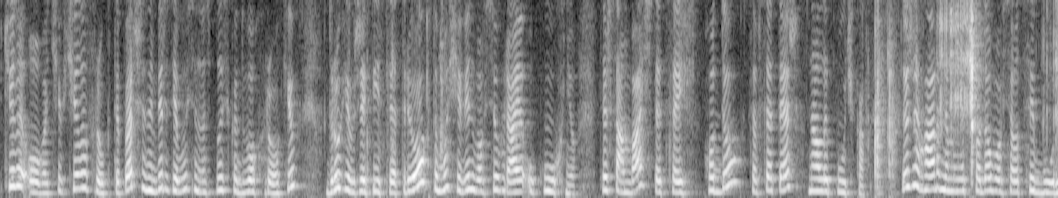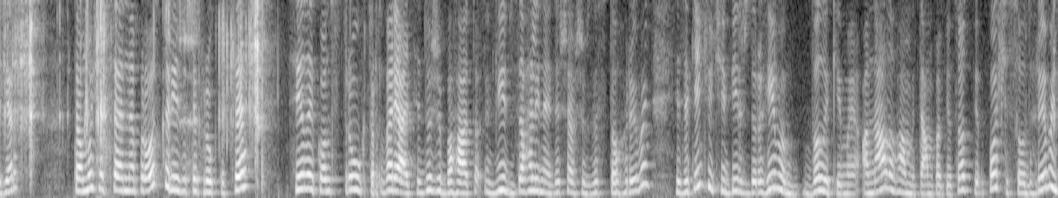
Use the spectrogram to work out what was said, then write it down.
вчили овочі, вчили фрукти. Перший набір з'явився у нас близько двох років, другий вже після трьох, тому що він вовсю грає у кухню. Ти ж сам бачите, цей ходок це все теж на липучках. Дуже гарно мені сподобався оцей бургер. Тому що це не просто різати фрукти, це цілий конструктор. Варіацій дуже багато, від взагалі найдешевших за 100 гривень і закінчуючи більш дорогими великими аналогами, там по 500, по 600 гривень.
